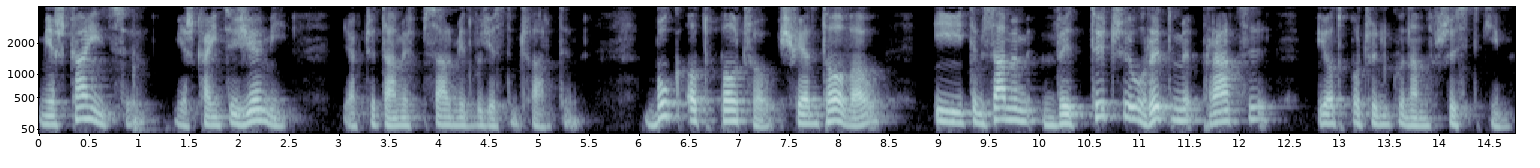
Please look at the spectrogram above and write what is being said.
mieszkańcy, mieszkańcy ziemi, jak czytamy w Psalmie 24. Bóg odpoczął, świętował i tym samym wytyczył rytm pracy i odpoczynku nam wszystkim.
